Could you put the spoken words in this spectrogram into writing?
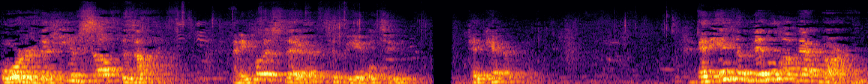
ordered, that he himself designed. And he put us there to be able to take care of it. And in the middle of that garden,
